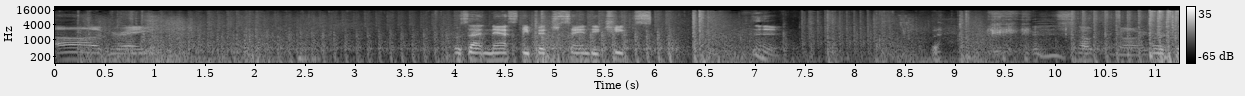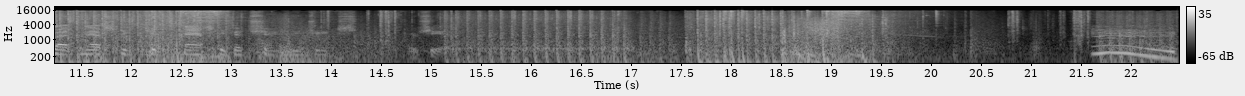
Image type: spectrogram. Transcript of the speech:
Oh, great. Was that nasty bitch Sandy Cheeks? no, no. Where's that nasty bitch, nasty bitch Sandy Cheeks? Where's she? Mmm.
